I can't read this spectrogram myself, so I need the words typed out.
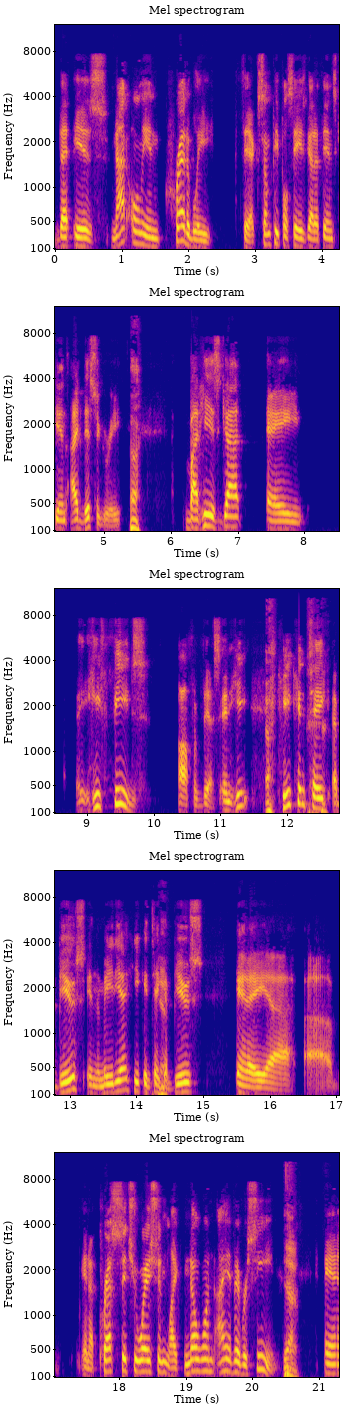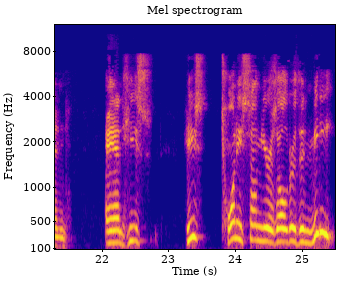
that is not only incredibly thick. Some people say he's got a thin skin. I disagree. Huh. But he's got a he feeds off of this, and he he can take abuse in the media. He can take abuse in a uh, uh, in a press situation like no one I have ever seen. Yeah. And and he's he's twenty some years older than me,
